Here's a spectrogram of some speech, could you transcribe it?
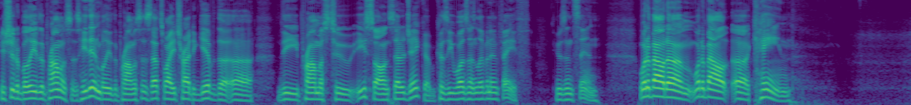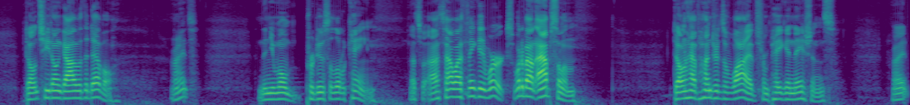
He should have believed the promises. He didn't believe the promises. That's why he tried to give the, uh, the promise to Esau instead of Jacob, because he wasn't living in faith. He was in sin. What about, um, what about uh, Cain? Don't cheat on God with the devil, right? And then you won't produce a little Cain. That's, that's how I think it works. What about Absalom? Don't have hundreds of wives from pagan nations, right?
